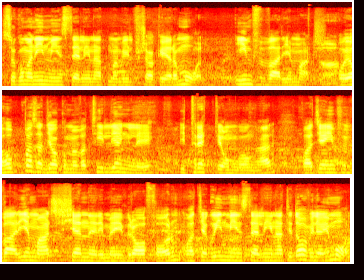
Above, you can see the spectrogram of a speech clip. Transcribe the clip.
så går man in med inställningen att man vill försöka göra mål inför varje match. Ja. Och jag hoppas att jag kommer vara tillgänglig i 30 omgångar och att jag inför varje match känner mig i bra form och att jag går in med inställningen att idag vill jag göra mål.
